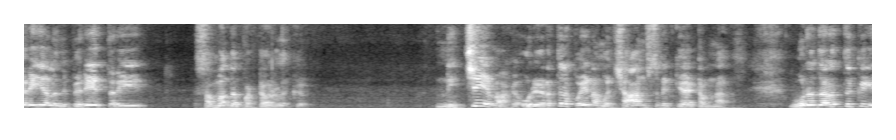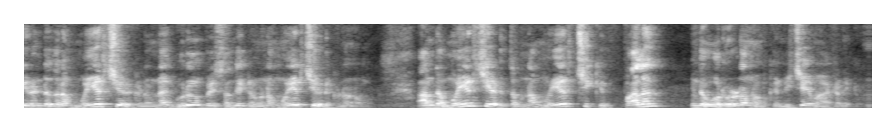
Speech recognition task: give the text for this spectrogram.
திரை அல்லது பெரிய திரை சம்பந்தப்பட்டவர்களுக்கு நிச்சயமாக ஒரு இடத்துல போய் நம்ம சான்ஸ்னு கேட்டோம்னா ஒரு தரத்துக்கு இரண்டு தரம் முயற்சி எடுக்கணும்னா குருவை போய் சந்திக்கணும்னா முயற்சி எடுக்கணும் நம்ம. அந்த முயற்சி எடுத்தோம்னா முயற்சிக்கு பலன் இந்த ஒரு வருடம் நமக்கு நிச்சயமாக கிடைக்கும்.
